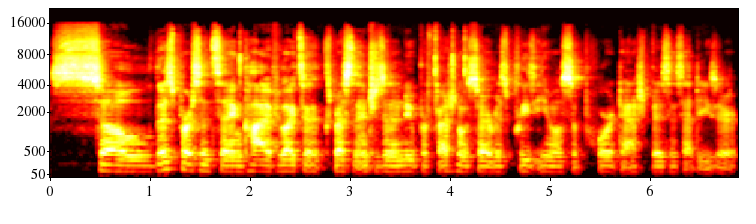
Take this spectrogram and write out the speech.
So this person saying, hi, if you'd like to express an interest in a new professional service, please email support-business at Deezer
